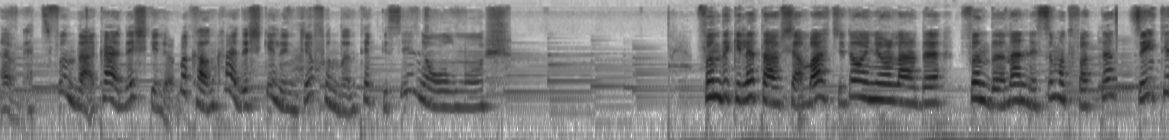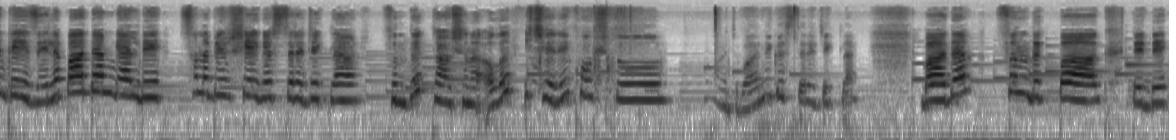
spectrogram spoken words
Evet, Fındık kardeş geliyor. Bakalım kardeş gelince Fındık'ın tepkisi ne olmuş? Fındık ile tavşan bahçede oynuyorlardı. Fındık'ın annesi mutfakta. Zeytin teyzeyle badem geldi. Sana bir şey gösterecekler. Fındık tavşanı alıp içeri koştu. Acaba ne gösterecekler? Badem fındık bak dedi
